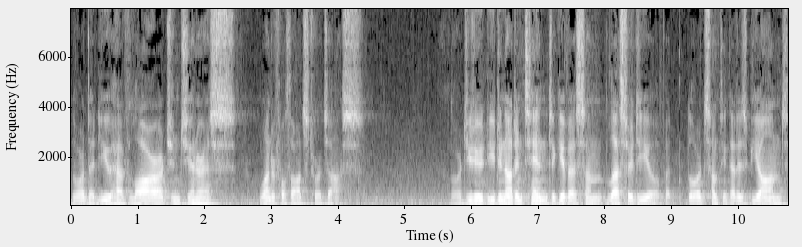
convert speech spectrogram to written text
Lord, that you have large and generous, wonderful thoughts towards us. Lord, you do, you do not intend to give us some lesser deal, but Lord, something that is beyond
